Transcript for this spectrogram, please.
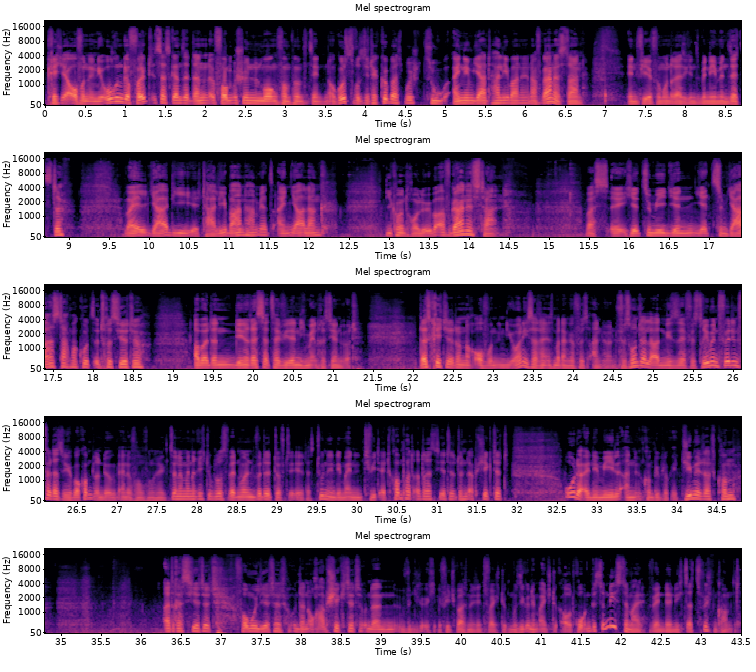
Kriegt ihr auf und in die Ohren. Gefolgt ist das Ganze dann vom schönen Morgen vom 15. August, wo sich der Küppersbusch zu einem Jahr Taliban in Afghanistan in 435 ins Benehmen setzte. Weil ja, die Taliban haben jetzt ein Jahr lang die Kontrolle über Afghanistan. Was äh, hier zu Medien jetzt zum Jahrestag mal kurz interessierte, aber dann den Rest der Zeit wieder nicht mehr interessieren wird. Das kriegt ihr dann noch auf und in die Ohren. Ich sage dann erstmal danke fürs Anhören, fürs Runterladen, diese sehr fürs Streamen. Für den Fall, dass ihr überkommt und irgendeine Form von Reaktion in meine Richtung loswerden wollen würdet, dürftet ihr das tun, indem ihr einen Tweet at Compot adressiertet und abschicktet oder eine Mail an compiblog.gmail.com adressiertet, formuliertet und dann auch abschicktet. Und dann wünsche ich euch viel Spaß mit den zwei Stück Musik und dem ein Stück Outro und bis zum nächsten Mal, wenn denn nichts dazwischen kommt.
